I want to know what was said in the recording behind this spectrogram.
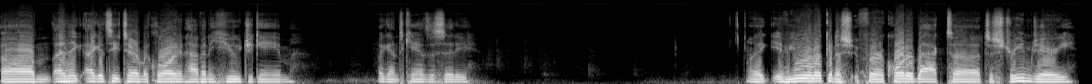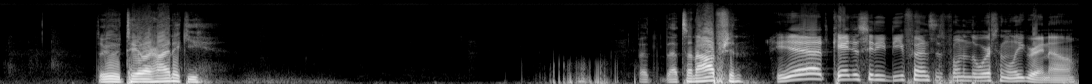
Um, I think I could see Terry McLaurin having a huge game against Kansas City. Like if you were looking sh- for a quarterback to to stream Jerry, dude, Taylor Heinicke. That that's an option. Yeah, Kansas City defense is one of the worst in the league right now.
